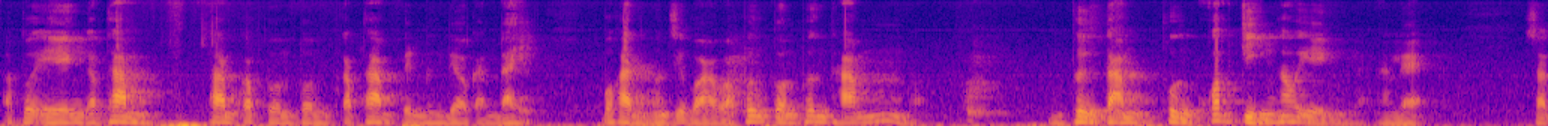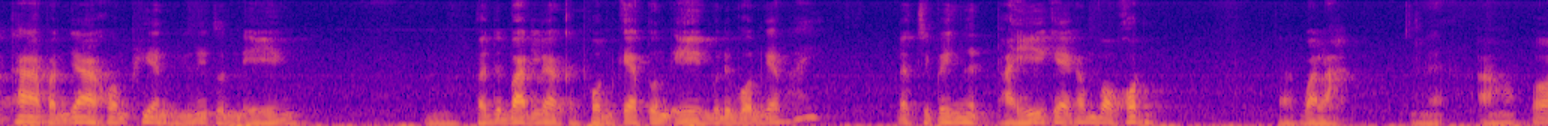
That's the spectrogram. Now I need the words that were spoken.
เอาตัวเองกับถ้ำถ้ำกับตนตนกับถ้ำเป็นหนึ่งเดียวกันได้บ่คันมันสิว่าว่าพึ่งตนพึ่งธรรมพึ่งตามพึ่งความจริงเฮาเองนั่นแหละ ศรัทธาปัญญาความเพียรอยู่ในตนเอง ปฏิบัติแล้วกับพ้นแก้ตนเองไม่ได้พ้นแก้ไผแล้วสิไปเงิดไผแก้คำบอกคนจากว่าล่ะนี่แหละเอาก็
